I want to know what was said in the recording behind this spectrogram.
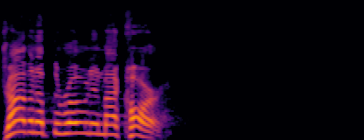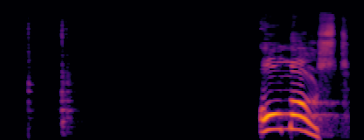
driving up the road in my car. Almost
